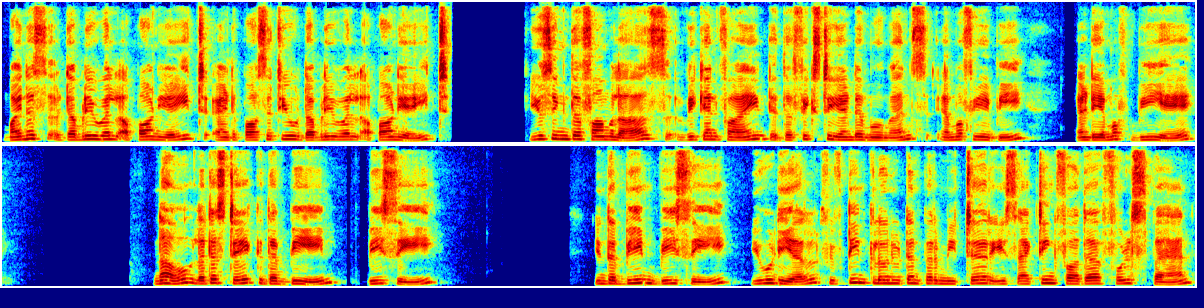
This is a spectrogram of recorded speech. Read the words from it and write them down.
minus WL upon 8 and positive WL upon 8. Using the formulas, we can find the fixed end moments M of AB and M of BA. Now let us take the beam BC. In the beam BC, UDL 15 kN per meter is acting for the full span.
